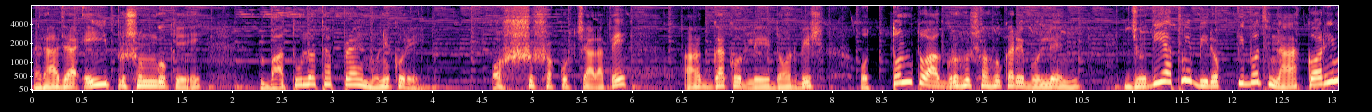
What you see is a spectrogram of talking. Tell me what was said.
রাজা এই প্রসঙ্গকে বাতুলতা প্রায় মনে করে অশ্ব শকট চালাতে আজ্ঞা করলে দরবেশ অত্যন্ত আগ্রহ সহকারে বললেন, যদি আপনি বিরক্তিবোধ না করেন,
